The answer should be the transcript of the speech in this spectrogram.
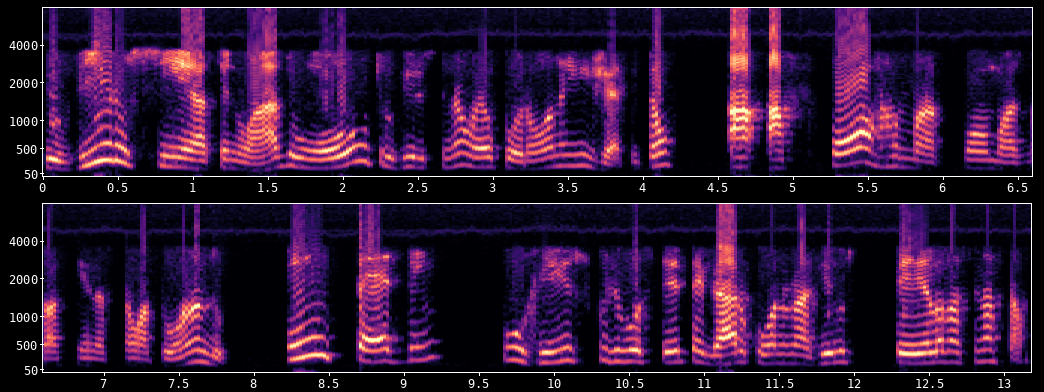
que o vírus sim é atenuado, um outro vírus que não é o corona e injeta. Então, a, a forma como as vacinas estão atuando impedem o risco de você pegar o coronavírus pela vacinação.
